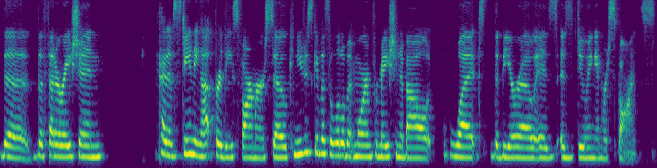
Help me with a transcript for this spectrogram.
the the federation kind of standing up for these farmers. So can you just give us a little bit more information about what the bureau is is doing in response?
